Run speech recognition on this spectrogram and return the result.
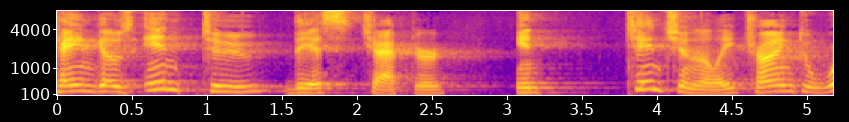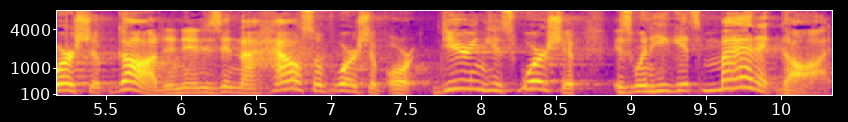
Cain goes into this chapter intentionally trying to worship God. And it is in the house of worship or during his worship is when he gets mad at God.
